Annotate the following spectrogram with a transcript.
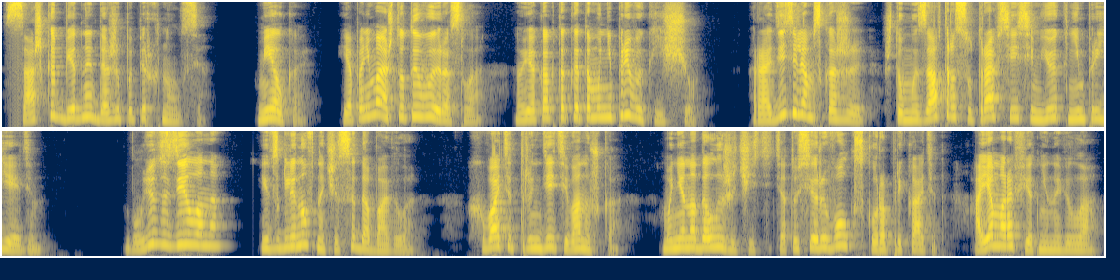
Сашка бедный даже поперхнулся. «Мелкая, я понимаю, что ты выросла, но я как-то к этому не привык еще. Родителям скажи, что мы завтра с утра всей семьей к ним приедем». «Будет сделано», и, взглянув на часы, добавила. «Хватит трындеть, Иванушка. Мне надо лыжи чистить, а то серый волк скоро прикатит, а я марафет не навела».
